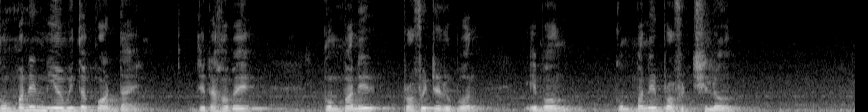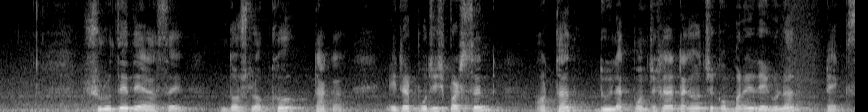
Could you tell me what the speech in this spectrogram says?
কোম্পানির নিয়মিত কর দায়, যেটা হবে কোম্পানির প্রফিটের উপর এবং কোম্পানির প্রফিট ছিল, শুরুতে দেয়া আছে দশ লক্ষ টাকা। এটার পঁচিশ পার্সেন্ট, অর্থাৎ দুই লাখ পঞ্চাশ হাজার টাকা হচ্ছে কোম্পানির রেগুলার ট্যাক্স।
